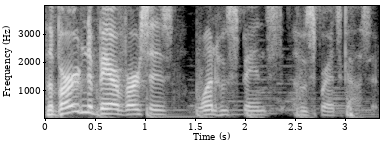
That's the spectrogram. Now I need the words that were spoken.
The burden to bear versus one who spends who spreads gossip.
